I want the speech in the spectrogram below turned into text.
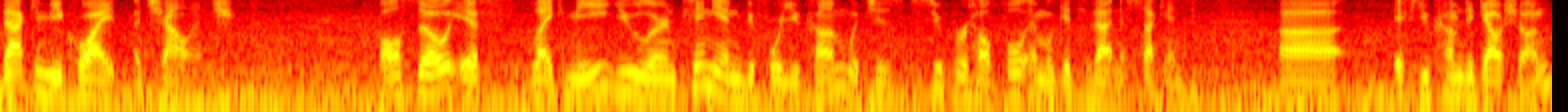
that can be quite a challenge. Also, if, like me, you learn Pinyin before you come, which is super helpful, and we'll get to that in a second, uh, if you come to Kaohsiung,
